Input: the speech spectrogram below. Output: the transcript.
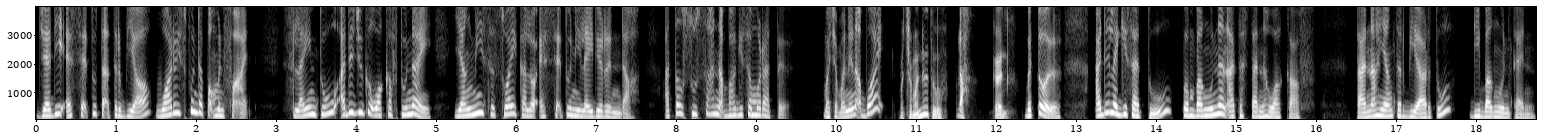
Jadi aset tu tak terbiar, waris pun dapat manfaat. Selain tu, ada juga wakaf tunai. Yang ni sesuai kalau aset tu nilai dia rendah. Atau susah nak bahagi sama rata. Macam mana nak buat? Macam mana tu? Dah. Kan? Betul. Ada lagi satu, pembangunan atas tanah wakaf. Tanah yang terbiar tu dibangunkan.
